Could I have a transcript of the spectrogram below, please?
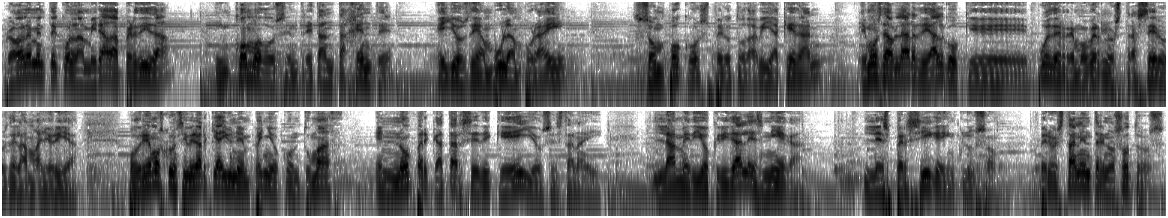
probablemente con la mirada perdida, incómodos entre tanta gente, ellos deambulan por ahí, son pocos, pero todavía quedan. Hemos de hablar de algo que puede remover los traseros de la mayoría. Podríamos considerar que hay un empeño contumaz en no percatarse de que ellos están ahí. La mediocridad les niega, les persigue incluso, pero están entre nosotros.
